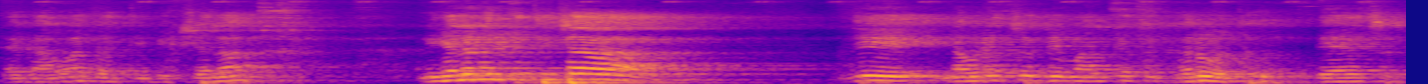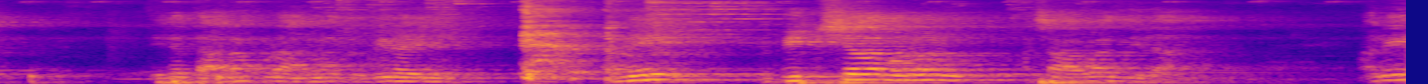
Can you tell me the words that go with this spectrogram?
त्या गावात जाते भिक्षेला. आणि गेल्यानंतर तिच्या जे नवऱ्याचं जे मालकाचं घर होतं देहाचं तिच्या दारापुढं अंगणात उभी राहिली. आणि भिक्षा म्हणून असा आवाज दिला. आणि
